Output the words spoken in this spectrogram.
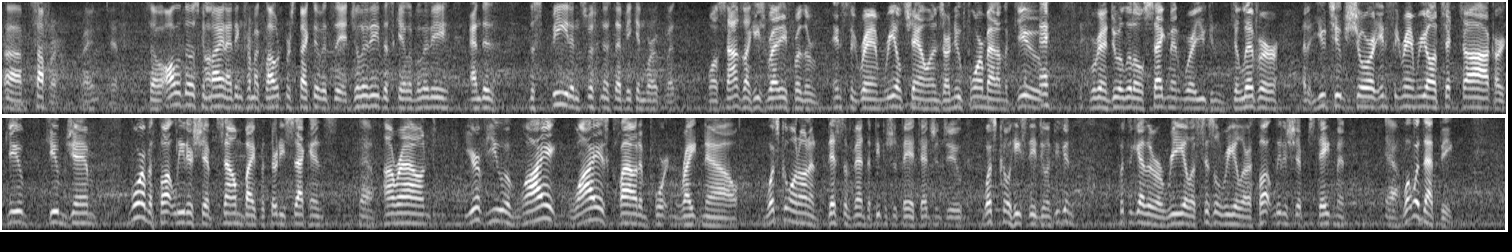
uh, suffer, right? Yeah. So all of those combined, I think from a cloud perspective, it's the agility, the scalability, and the, the speed and swiftness that we can work with. Well, it sounds like he's ready for the Instagram Reel Challenge, our new format on theCUBE. We're going to do a little segment where you can deliver a YouTube short, Instagram Reel, TikTok, our Cube, Cube Gym, more of a thought leadership soundbite for 30 seconds Yeah. around your view of why, why is cloud important right now? What's going on at this event that people should pay attention to? What's Cohesity doing? If you can put together a reel, a sizzle reel, or a thought leadership statement, Yeah. what would that be?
